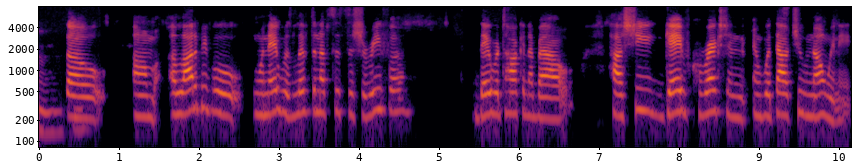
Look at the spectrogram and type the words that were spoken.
Mm-hmm. So um, a lot of people, when they was lifting up Sister Sharifa, they were talking about how she gave correction and without you knowing it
